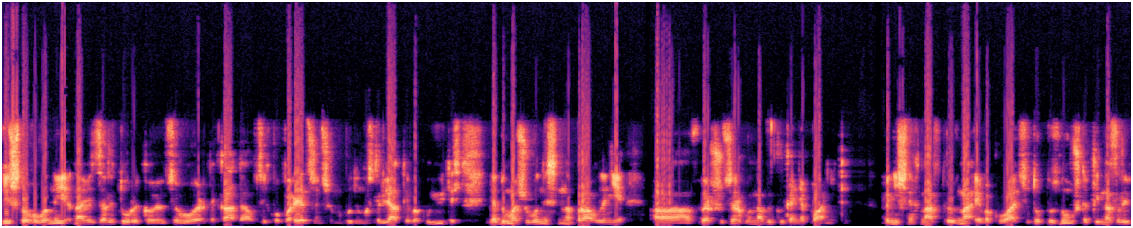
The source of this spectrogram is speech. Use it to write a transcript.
Більш того, вони навіть за риторикою цього РДК, да, цих попереджень, що ми будемо стріляти, евакуюйтесь. Я думаю, що вони направлені а, в першу чергу на викликання паніки, панічних настроїв, на евакуацію, тобто знову ж таки на зрив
